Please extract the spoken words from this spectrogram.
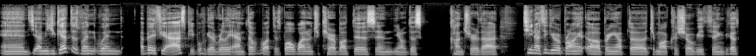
And I mean, you get this when when I bet if you ask people who get really amped up about this, well, why don't you care about this and you know this country or that? Tina, I think you were bring, uh, bringing up the Jamal Khashoggi thing because.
